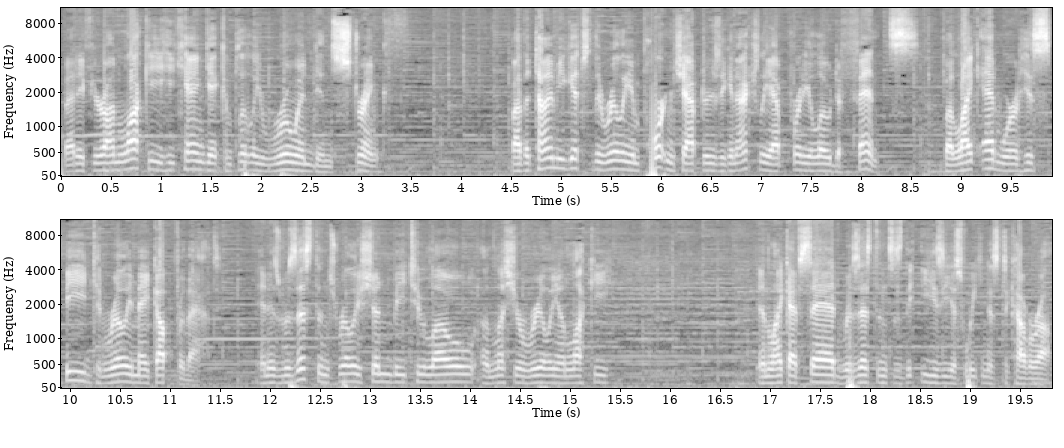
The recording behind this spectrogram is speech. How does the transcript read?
But if you're unlucky, he can get completely ruined in strength. By the time you get to the really important chapters, he can actually have pretty low defense. But like Edward, his speed can really make up for that. And his resistance really shouldn't be too low, unless you're really unlucky. And like I've said, resistance is the easiest weakness to cover up.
